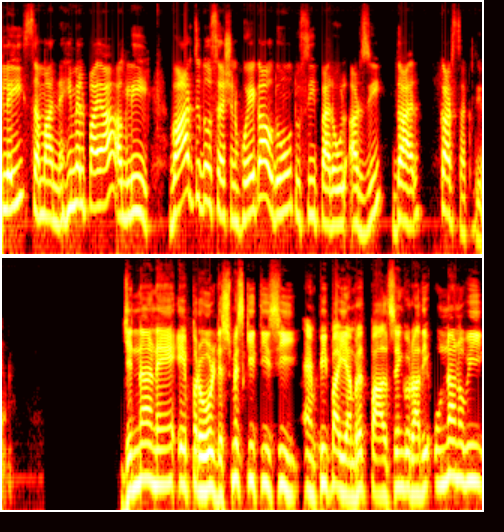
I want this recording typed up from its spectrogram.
ਲਈ ਸਮਾਂ ਨਹੀਂ ਮਿਲ ਪਾਇਆ। ਅਗਲੀ ਵਾਰ ਜਦੋਂ ਸੈਸ਼ਨ ਹੋਏਗਾ, ਉਦੋਂ ਤੁਸੀਂ ਪੈਰੋਲ ਅਰਜ਼ੀ ਦਾਇਰ ਕਰ ਸਕਦੇ ਹੋ। ਜਿਨ੍ਹਾਂ ਨੇ ਇਹ ਪੈਰੋਲ ਡਿਸਮਿਸ ਕੀਤੀ ਸੀ ਐਮਪੀ ਭਾਈ ਅੰਮ੍ਰਿਤਪਾਲ ਸਿੰਘ ਹੋਰਾਂ ਦੀ, ਉਹਨਾਂ ਨੂੰ ਵੀ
